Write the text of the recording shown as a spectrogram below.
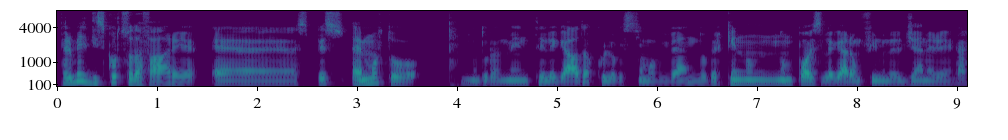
per me il discorso da fare è, spesso, è molto naturalmente legato a quello che stiamo vivendo, perché non, non puoi slegare un film del genere da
